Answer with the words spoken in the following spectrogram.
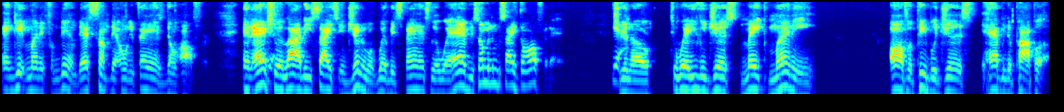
and get money from them. That's something that OnlyFans don't offer. And actually, yeah. a lot of these sites in general, whether it's Fansly or what have you, some of them sites don't offer that. Yeah. You know, to where you can just make money off of people just having to pop up.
